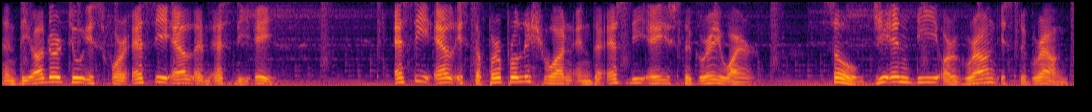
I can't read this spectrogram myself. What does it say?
and the other two is for SCL and SDA. SCL is the purplish one and the SDA is the gray wire. So GND or ground is the ground.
